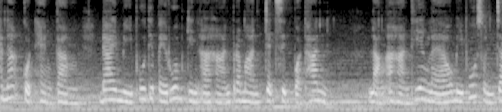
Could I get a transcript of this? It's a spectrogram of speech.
คณะกฎแห่งกรรมได้มีผู้ที่ไปร่วมกินอาหารประมาณ 70 กว่าท่าน หลังอาหารเที่ยงแล้วมีผู้สนใจ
